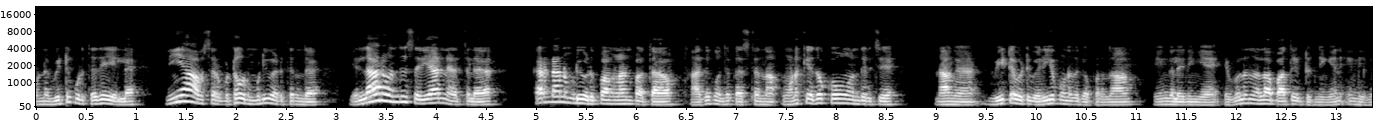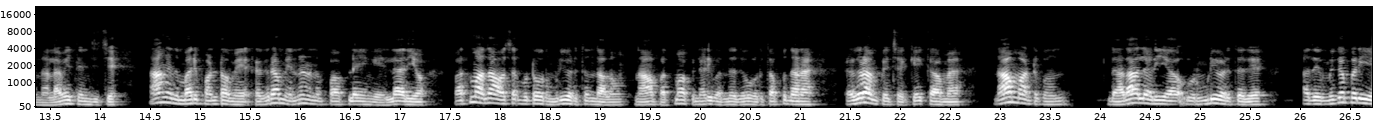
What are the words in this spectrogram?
உன்னை விட்டு கொடுத்ததே இல்லை. நீயே அவசரப்பட்டு ஒரு முடிவு எடுத்திருந்த. எல்லாரும் வந்து சரியான நேரத்தில் கரெக்டான முடிவு எடுப்பாங்களான்னு பார்த்தா அது கொஞ்சம் கஷ்டம்தான். உனக்கு ஏதோ கோவம் வந்துருச்சு. நாங்கள் வீட்டை விட்டு வெளியே போனதுக்கப்புறம் தான் எங்களை நீங்கள் எவ்வளோ நல்லா பார்த்துக்கிட்டு இருந்தீங்கன்னு எங்களுக்கு நல்லாவே தெரிஞ்சிச்சு. நாங்கள் இந்த மாதிரி பண்ணிட்டோமே. ரகுராம் என்ன நினைப்பாப்பில்? எங்கள் எல்லாரையும் பத்மா தான் அவசரப்பட்டு ஒரு முடிவு எடுத்திருந்தாலும் நான் பத்மா பின்னாடி வந்தது ஒரு தப்பு தானே? ரகுராம் பேச்சை கேட்காம நான் மாட்டுக்கும் தடாலடியாக ஒரு முடிவு எடுத்தது. அது மிகப்பெரிய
